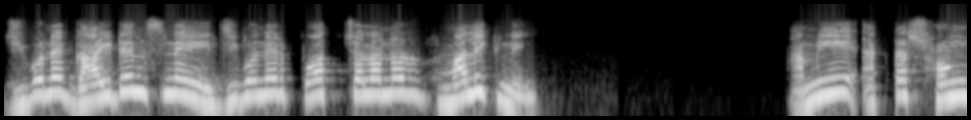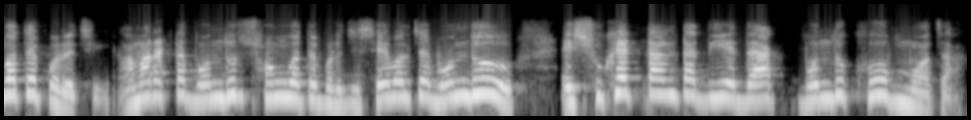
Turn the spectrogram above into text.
জীবনে গাইডেন্স নেই, জীবনের পথ চালানোর মালিক নেই। আমি একটা সঙ্গতে পড়েছি, আমার একটা বন্ধুর সঙ্গতে পড়েছি। সে বলছে, বন্ধু, এই সুখের টানটা দিয়ে দেখ, বন্ধু খুব মজা।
